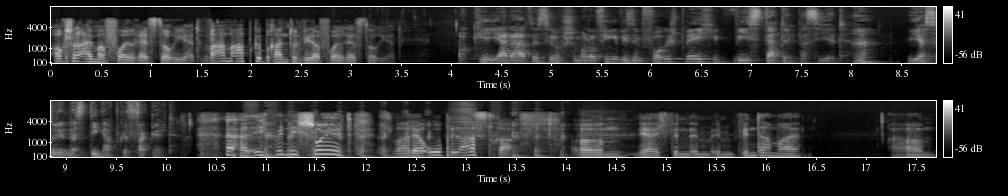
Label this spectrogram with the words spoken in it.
auch schon einmal voll restauriert. Warm abgebrannt und wieder voll restauriert. Okay, ja, da hattest du schon mal darauf hingewiesen im Vorgespräch. Wie ist das denn passiert? Hä? Wie hast du denn das Ding abgefackelt? ich bin nicht schuld. Es war der Opel Astra. ähm, ja, ich bin im, im Winter mal. Ähm,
